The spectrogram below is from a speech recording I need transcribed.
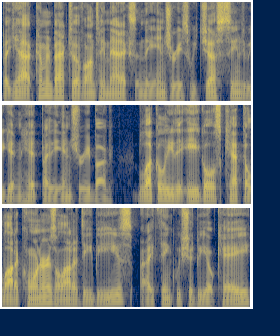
But yeah, coming back to Avonte Maddox and the injuries, we just seem to be getting hit by the injury bug. Luckily, the Eagles kept a lot of corners, a lot of DBs. I think we should be okay.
